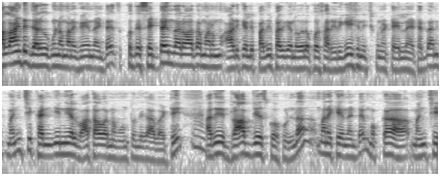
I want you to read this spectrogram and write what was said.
అలాంటివి జరగకుండా మనకి ఏంటంటే కొద్దిగా సెట్ అయిన తర్వాత మనం ఆడికెళ్ళి పది పదిహేను రోజులకు ఒకసారి ఇరిగేషన్ ఇచ్చుకున్నట్టు వెళ్ళినట్టే దానికి మంచి కన్జీనియల్ వాతావరణం ఉంటుంది కాబట్టి అది డ్రాప్ చేసుకోకుండా మనకి ఏంటంటే మొక్క మంచి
